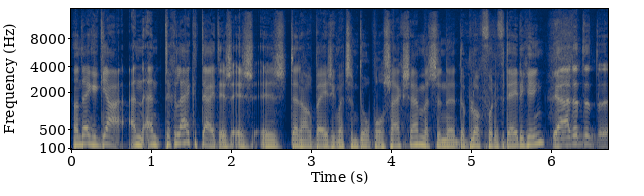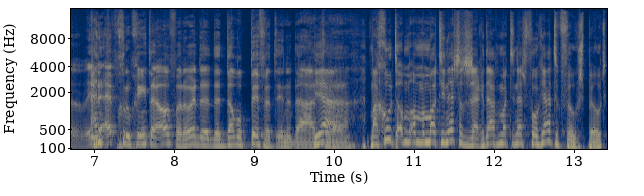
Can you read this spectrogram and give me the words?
dan denk ik, ja. En, en tegelijkertijd is, is, is Ten Hag bezig met zijn doppel seks, hè, met zijn eh, de blok voor de verdediging. Ja, dat, dat, eh, in En- de appgroep ging het daarover hoor. De, de double pivot inderdaad. Ja, eh. maar goed, om, om Martinez dat te zeggen. Daar heeft Martinez vorig jaar natuurlijk veel gespeeld.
